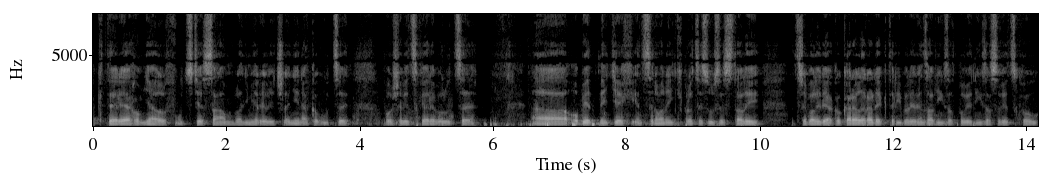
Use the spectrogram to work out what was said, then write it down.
kterého měl v úctě sám Vladimír Ilič Lenin jako vůdce bolševické revoluce. Obětmi těch inscenovaných procesů se stali třeba lidé jako Karel Radek, který byl jeden z hlavních zodpovědných za sovětskou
